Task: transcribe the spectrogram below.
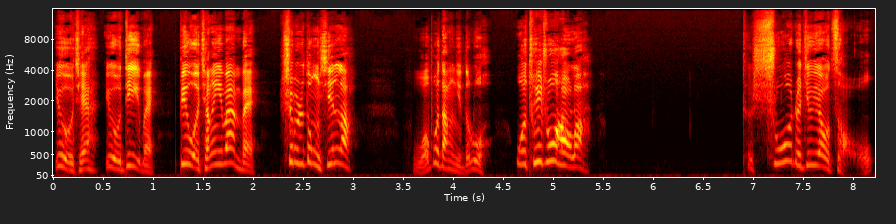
又有钱又有地位，比我强一万倍，是不是动心了？我不挡你的路，我退出好了。他说着就要走，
